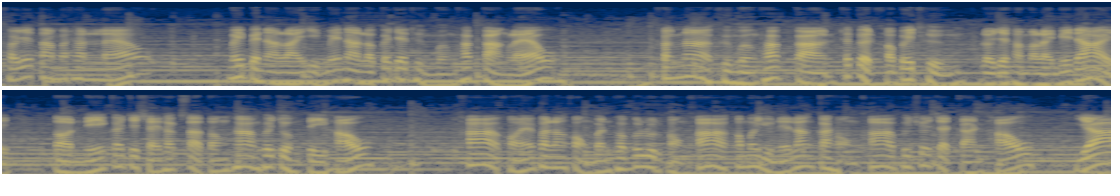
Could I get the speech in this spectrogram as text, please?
เขาจะตามมาทันแล้ว ไม่เป็นอะไรอีกไม่นานเราก็จะถึงเมืองภาคกลางแล้ว ข้างหน้าคือเมืองภาคกลาง ถ้าเกิดเขาไปถึง เราจะทำอะไรไม่ได้ ตอนนี้ก็จะใช้ทักษะต้องห้ามเพื่อโจมตีเขา ข้าขอให้พลังของบรรพบุรุษของข้าเข้ามาอยู่ในร่างกายของข้าเพื่อช่วยจัดการเขา ย่า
